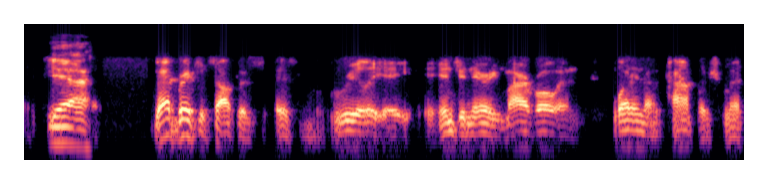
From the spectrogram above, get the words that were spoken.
it. Yeah, that bridge itself is is really a engineering marvel, and what an accomplishment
